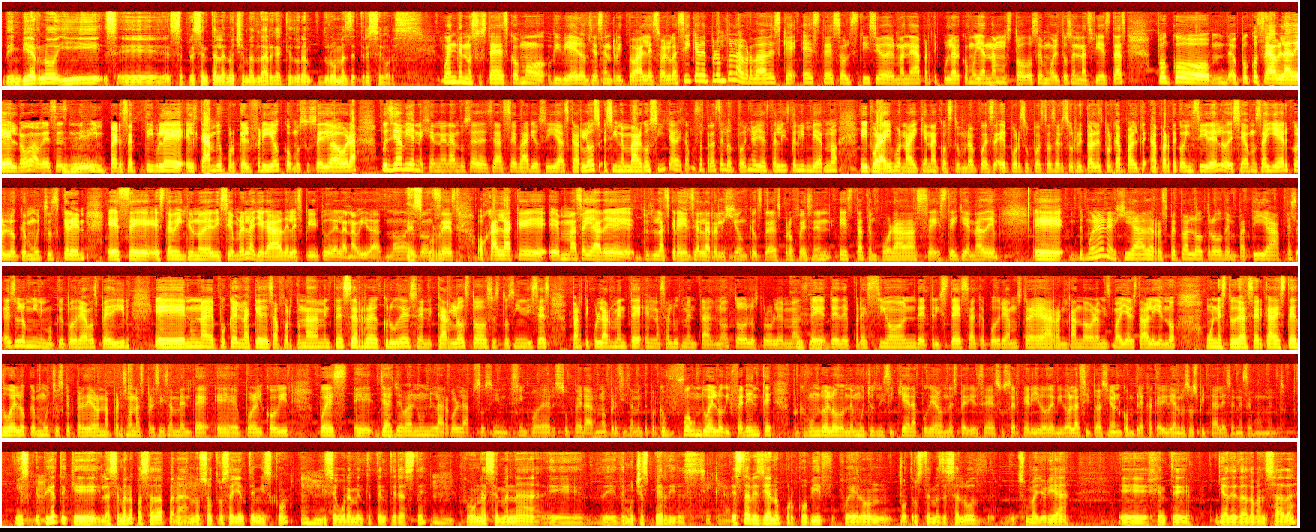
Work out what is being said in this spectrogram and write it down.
de invierno y eh, se presenta la noche más larga que dura, duró más de 13 horas. Cuéntenos ustedes cómo vivieron, si hacen rituales o algo así, que de pronto la verdad es que este solsticio de manera particular, como ya andamos todos envueltos en las fiestas, poco, poco se habla de él, ¿no? A veces imperceptible el cambio porque el frío, como sucedió ahora, pues ya viene generándose desde hace varios días, Carlos. Sin embargo, sí, ya dejamos atrás el otoño, ya está listo el invierno y por ahí, bueno, hay quien acostumbra, pues, eh, por supuesto, hacer sus rituales porque aparte, aparte coincide, lo decíamos ayer, con lo que muchos creen es este 21 de diciembre, la llegada del espíritu de la Navidad, ¿no? Entonces, ojalá que eh, más allá de pues, las creencias, la religión que ustedes profesen, esta temporada se esté llena de, eh, de buena energía, de respeto al otro, de empatía. Es, es lo mínimo que podríamos pedir eh, en una época en la que desafortunadamente se recrudecen, Carlos, todos estos índices, particularmente en la salud mental, ¿no? Todos los problemas de, de depresión, de tristeza que podríamos traer arrancando ahora mismo. Ayer estaba leyendo un estudio acerca de este duelo que muchos que perdieron a personas precisamente eh, por el COVID, pues eh, ya llevan un largo lapso sin, sin poder superar, ¿no? Precisamente porque fue un duelo diferente, porque fue un duelo donde muchos ni siquiera pudieron despedirse de su ser querido debido a la situación compleja que vivían los hospitales en ese momento. Es que, fíjate que la semana pasada para nosotros allá en Temisco, y seguramente te enteraste, fue una semana eh, de, de, muchas pérdidas. Sí, claro. Esta vez ya no por COVID, fueron otros temas de salud, en su mayoría eh, gente ya de edad avanzada,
